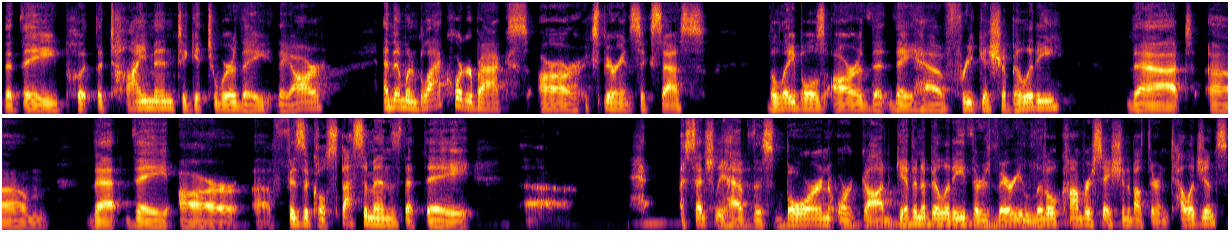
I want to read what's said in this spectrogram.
that they put the time in to get to where they they are. And then when black quarterbacks are experience success, the labels are that they have freakish ability, that um, that they are uh, physical specimens, that they uh, essentially have this born or God given ability. There's very little conversation about their intelligence.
